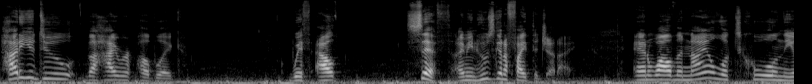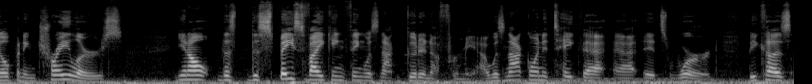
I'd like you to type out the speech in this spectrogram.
how do you do the High Republic without Sith? I mean, who's going to fight the Jedi? And while the Nihil looked cool in the opening trailers, you know, the the space Viking thing was not good enough for me. I was not going to take that at its word because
